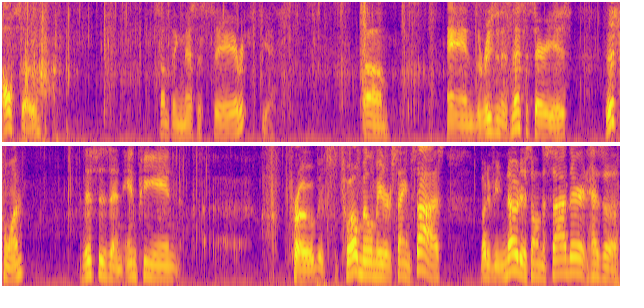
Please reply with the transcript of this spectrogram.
also something necessary. Yes. Um, and the reason it's necessary is this one. This is an NPN probe. It's 12 millimeter, same size, but if you notice on the side there, it has a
